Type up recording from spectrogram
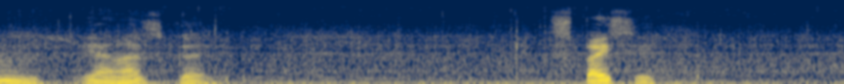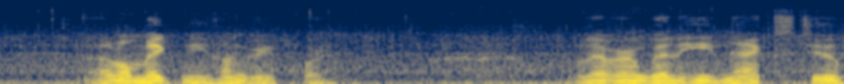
Mm. yeah that's good. Spicy. That'll make me hungry for whatever I'm going to eat next too.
